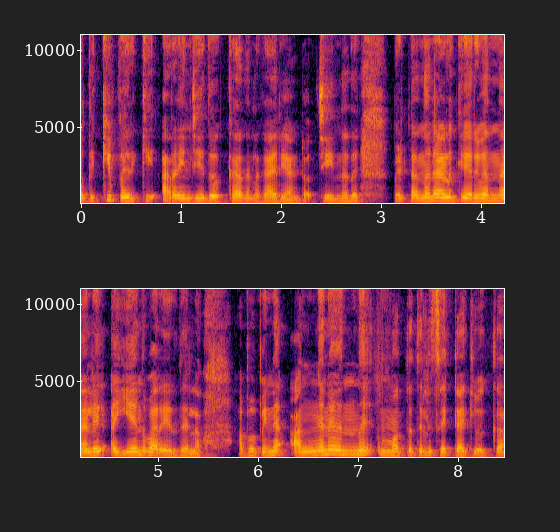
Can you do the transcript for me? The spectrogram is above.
ഒതുക്കി പെരുക്കി അറേഞ്ച് ചെയ്ത് വെക്കുക എന്നുള്ള കാര്യമാണ് കേട്ടോ ചെയ്യുന്നത്. പെട്ടെന്ന് ഒരാൾ കയറി വന്നാൽ അയ്യേന്ന് പറയരുതല്ലോ. അപ്പോൾ പിന്നെ അങ്ങനെ ഒന്ന് മൊത്തത്തിൽ സെറ്റാക്കി വെക്കുക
